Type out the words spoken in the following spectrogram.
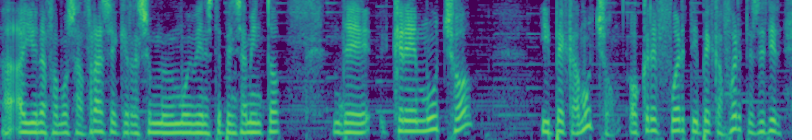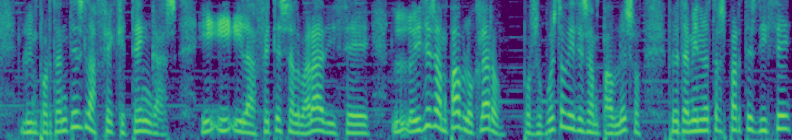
hay una famosa frase que resume muy bien este pensamiento de cree mucho y peca mucho, o cree fuerte y peca fuerte. Es decir, lo importante es la fe que tengas y, la fe te salvará. Dice, lo dice San Pablo, claro, por supuesto que dice San Pablo eso, pero también en otras partes dice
